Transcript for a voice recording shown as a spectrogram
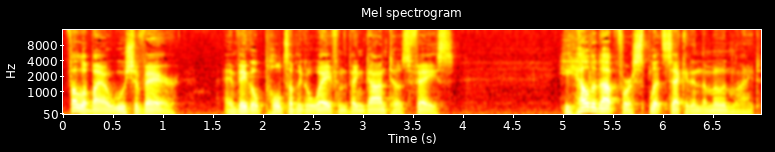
followed by a whoosh of air, and Viekko pulled something away from the Venganto's face. He held it up for a split second in the moonlight.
